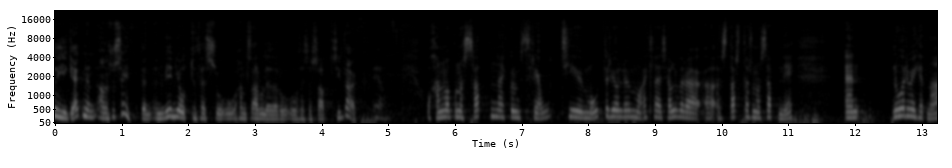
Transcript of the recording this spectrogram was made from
því í gegn en aðeins svo seint en, en við njótum þess og, og hans arleðar og, og þess að sapns í dag. Já. Og hann var búinn að sapna einhverjum 30 móturhjólum og ætlaði sjálfur að starta svona sapni en nú erum við hérna,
